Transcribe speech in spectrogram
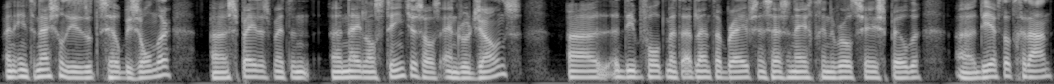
een international die het doet is heel bijzonder. spelers met een, een Nederlands tintje, zoals Andrew Jones... Uh, die bijvoorbeeld met de Atlanta Braves in 96 in de World Series speelde. Uh, die heeft dat gedaan.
